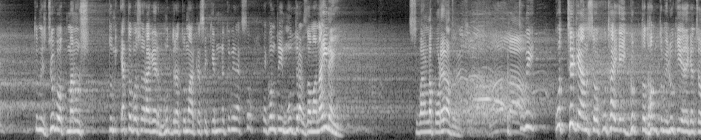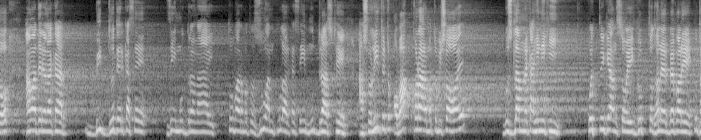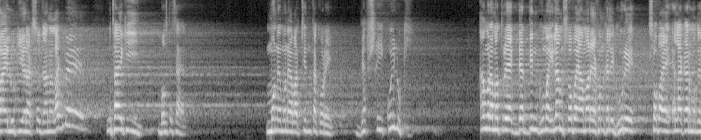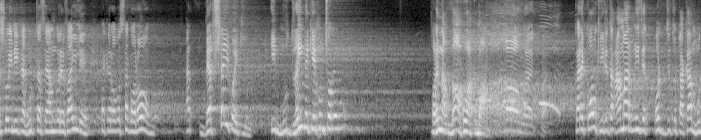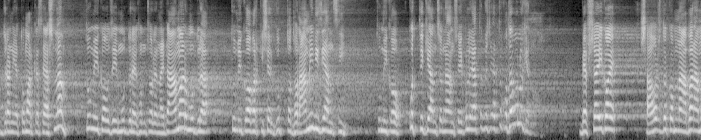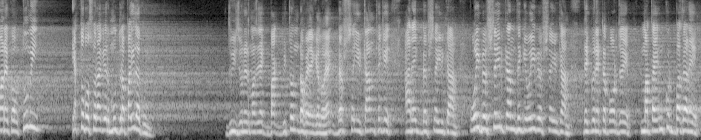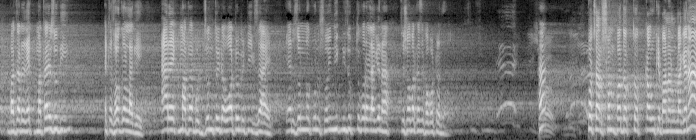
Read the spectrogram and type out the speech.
তুমি যুবক মানুষ তুমি এত বছর আগের মুদ্রা তোমার কাছে কেমনে তুমি রাখছো? এখন তো এই মুদ্রার জমানাই নাই। সুবানাল্লাহ পড়ে না তো? তুমি কোত্থেকে আনছো? কোথায় এই গুপ্তধন তুমি লুকিয়ে রেখেছো? আমাদের এলাকার বৃদ্ধদের কাছে যেই মুদ্রা নাই, তোমার মতো জুয়ান পুলার কাছে এই মুদ্রা আসছে, আসলেই তো একটু অবাক করার মতো বিষয়। বুঝলাম না কাহিনী কি? কোথেকে আনছো এই গুপ্তধনের ব্যাপারে? কোথায় লুকিয়ে রাখছো? জানা লাগবে? কোথায় কি? বলতে চায়। মনে মনে আবার চিন্তা করে, ব্যবসায়ী কইল কি? আমরা মাত্র এক দেড় দিন ঘুমাইলাম, সবাই আমার এখন খালি ঘুরে সবাই এলাকার মধ্যে সৈনিকরা ঘুরতেছে আম করে ফাইলে একের অবস্থা গরম। আর ব্যবসায়ী কয় কি এই মুদ্রাই নাকি এখন চলে না? পরে না আল্লাহ আকবার। কারে কও কি এটা তো আমার নিজের অর্জিত টাকা মুদ্রা নিয়ে তোমার কাছে আসলাম। তুমি কও যে মুদ্রা এখন চলে না এটা আমার মুদ্রা। তুমি কও আবার কিসের গুপ্ত গুপ্তধন আমি নিজে আনছি। তুমি কও কোত্থেকে আনছো না আনছো এগুলো এত কিছু এত কথা বলো কেন? ব্যবসায়ী কয় সাহস তো কম না, আবার আমারে কও, তুমি এত বছর আগের মুদ্রা পাইলা কই? দুইজনের মাঝে এক বাক বিতণ্ডা হয়ে গেল, এক ব্যবসায়ীর কান থেকে আর এক ব্যবসায়ীর কান, ওই ব্যবসায়ীর কান থেকে ওই ব্যবসায়ীর কান। দেখবেন একটা পর্যায়ে মাথায় এনকুট বাজারে, বাজারের এক মাথায় যদি একটা ঝগড়া লাগে, আর এক মাথা পর্যন্ত এটা অটোমেটিক যায়, এর জন্য কোনো সৈনিক নিযুক্ত করা লাগে না যে সবার কাছে খবরটা দেয়। হ্যাঁ? প্রচার সম্পাদক তো কাউকে বানানো লাগে না।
